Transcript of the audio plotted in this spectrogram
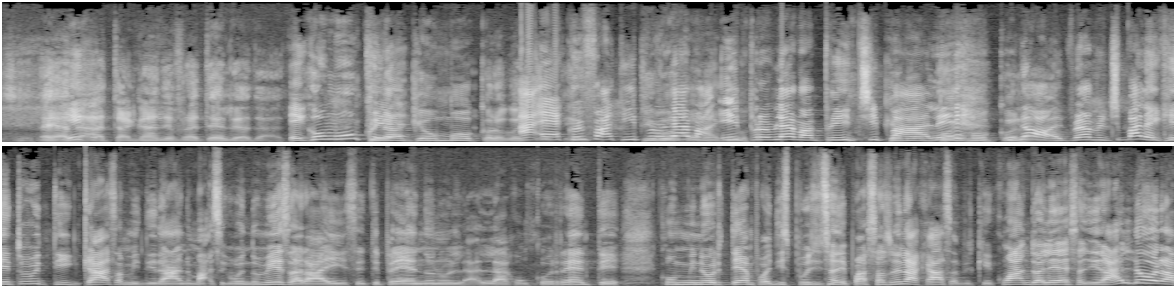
sì. è adatta, il grande fratello è adatta. E comunque... Tira anche un moccolo così. Ah, ecco, ti- infatti il problema, il problema principale. No, il problema principale è che tutti in casa mi diranno: Ma secondo me sarai se ti prendono la, la concorrente con minor tempo a disposizione passato nella casa. Perché quando Alessia dirà allora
